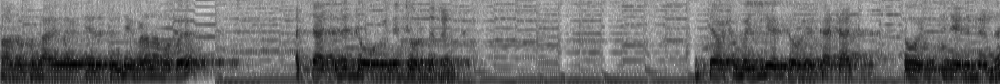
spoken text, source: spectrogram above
വാർഡ്രോബും കാര്യങ്ങളൊക്കെ ചെയ്തിട്ടുണ്ട്. ഇവിടെ നമുക്കൊരു അച്ചാച്ചിന്റെ ടോയ്ലറ്റ് കൊടുത്തിട്ടുണ്ട് അത്യാവശ്യം വലിയൊരു ടോയ്ലറ്റ് അറ്റാച്ച് ടോയ്ലറ്റ് ചെയ്തിട്ടുണ്ട്.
